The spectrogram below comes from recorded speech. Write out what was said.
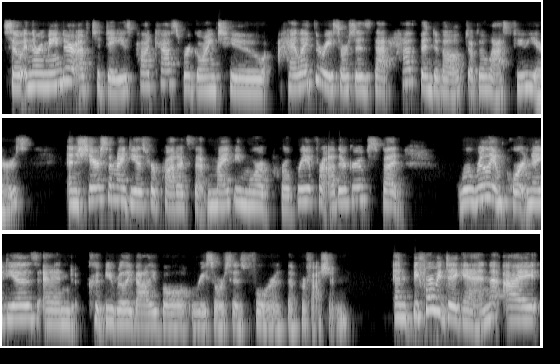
So, in the remainder of today's podcast, we're going to highlight the resources that have been developed over the last few years and share some ideas for products that might be more appropriate for other groups, but were really important ideas and could be really valuable resources for the profession. And before we dig in, I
